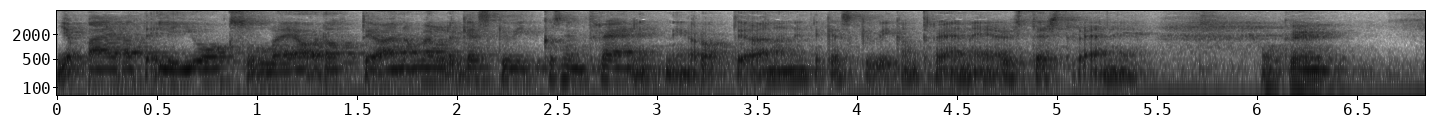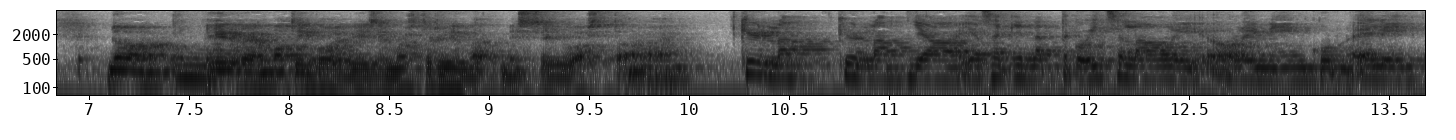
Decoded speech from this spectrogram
ja päivät eli juoksulle ja odotti aina, meillä oli keskiviikkoisin treenit, niin odotti aina niitä keskiviikon treenejä ja yhteistreenejä. Okei. Okay. No on hirveän motivoivia semmoista ryhmät, missä juostaan vai? Kyllä, kyllä. Ja, ja sekin, että kun itsellä oli, oli niin kuin, eli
